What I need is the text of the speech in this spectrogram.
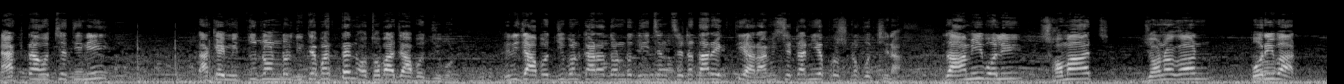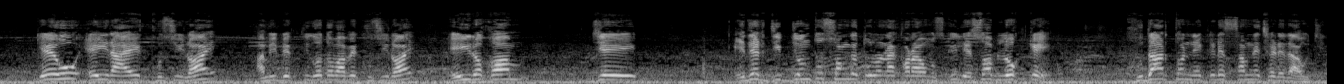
একটা হচ্ছে তিনি তাকে মৃত্যুদণ্ড দিতে পারতেন অথবা যাবজ্জীবন। তিনি যাবজ্জীবন কারাদণ্ড দিয়েছেন, সেটা তার এখতিয়ার। আমি সেটা নিয়ে প্রশ্ন করছি না। আমি বলি, সমাজ, জনগণ, পরিবার, কেউ এই রায়ে খুশি নয়। আমি ব্যক্তিগতভাবে খুশি নয়। এই রকম যে এদের জীবজন্তুর সঙ্গে তুলনা করা মুশকিল। এসব লোককে ক্ষুধার্থ নেকেডের সামনে ছেড়ে দেওয়া উচিত।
